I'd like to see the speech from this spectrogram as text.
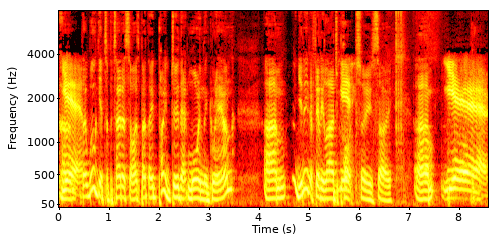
um, Yeah. they will get to potato size, but they'd probably do that more in the ground. Um, you need a fairly large Yeah. pot too. So um, Yeah.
